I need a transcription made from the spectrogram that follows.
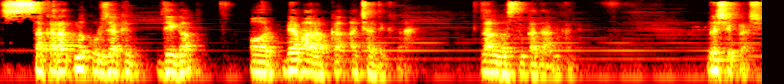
सकारात्मक ऊर्जा के देगा और व्यापार आपका अच्छा दिख रहा है। लाल वस्तु का दान करें। वृश्चिक राशि,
